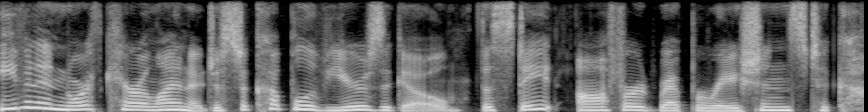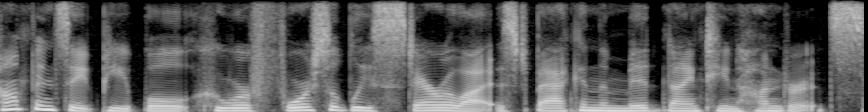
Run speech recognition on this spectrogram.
Even in North Carolina, just a couple of years ago, the state offered reparations to compensate people who were forcibly sterilized back in the mid 1900s.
